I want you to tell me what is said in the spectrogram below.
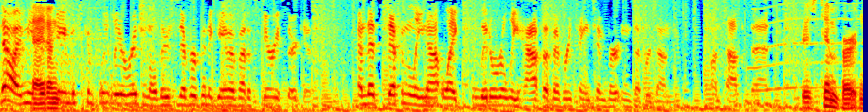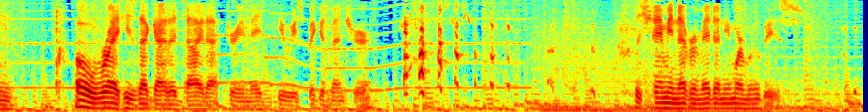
No, I mean Yeah, I this don't- game is completely original. There's never been a game about a scary circus, and that's definitely not like literally half of everything Tim Burton's ever done. On top of that, Who's Tim Burton? Oh, right, he's that guy that died after he made Pee Wee's Big Adventure. it's a shame he never made any more movies.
